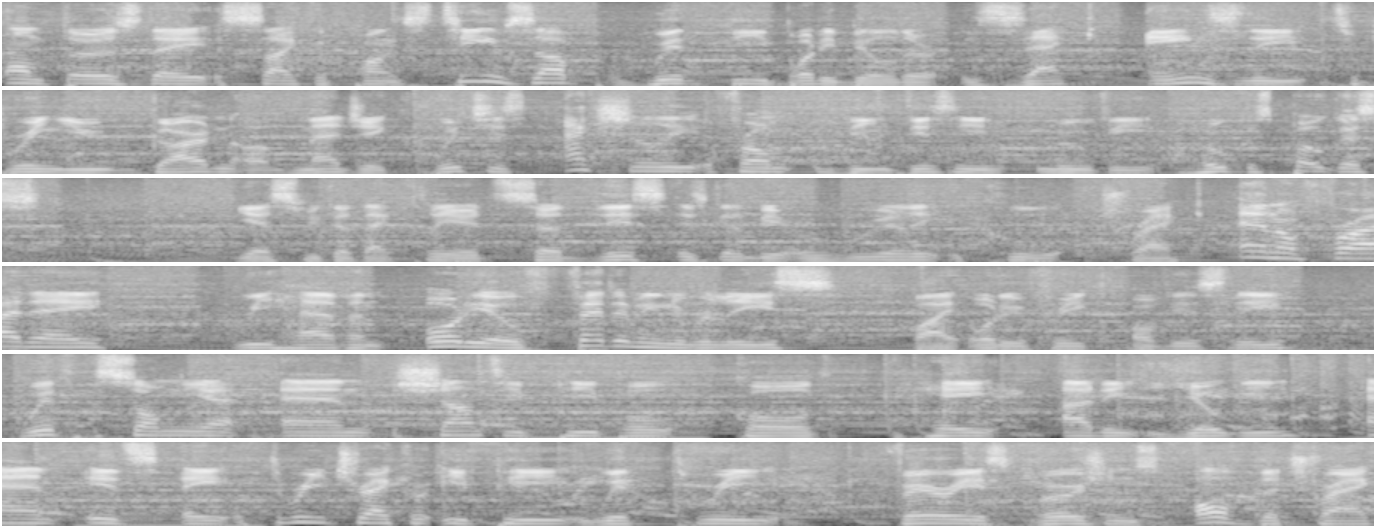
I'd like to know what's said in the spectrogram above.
on Thursday, Psyko Punkz teams up with the bodybuilder Zach Ainsley to bring you Garden of Magic, which is actually from the Disney movie Hocus Pocus. Yes, we got that cleared. So this is going to be a really cool track. And on Friday, we have an Audiophetamin release by Audiofreq, obviously, with Somnia and Shanti People called Hey Adi Yogi. And it's a three-tracker EP with three various versions of the track.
